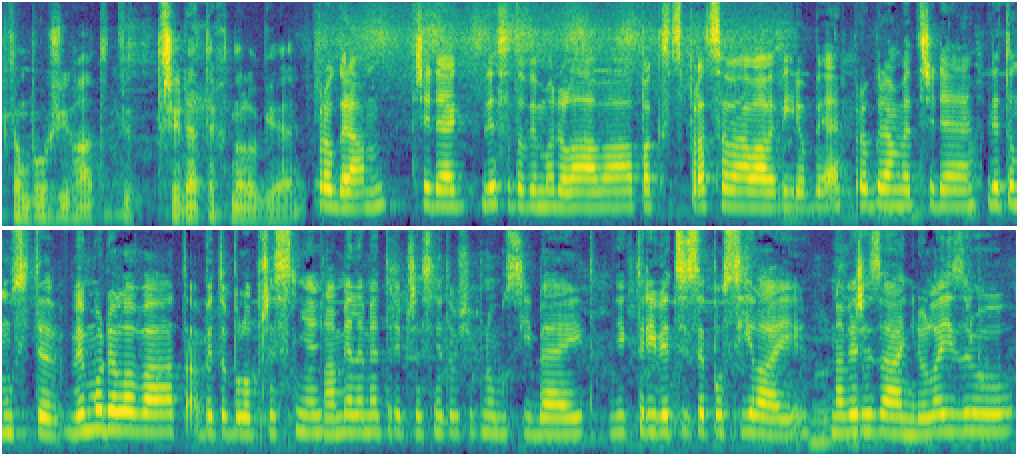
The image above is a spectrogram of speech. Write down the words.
k tomu používáte ty 3D technologie? Program 3D, kde se to vymodelává, pak zpracovává ve výrobě. Program ve 3D, kde to musíte vymodelovat, aby to bylo přesně na milimetry, přesně to všechno musí být. Některé věci se posílají na vyřezání do laseru,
